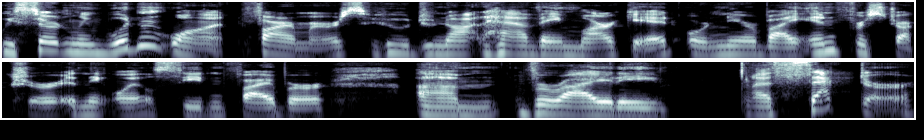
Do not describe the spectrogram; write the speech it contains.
we certainly wouldn't want farmers who do not have a market or nearby infrastructure in the oil seed and fiber um, variety a sector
